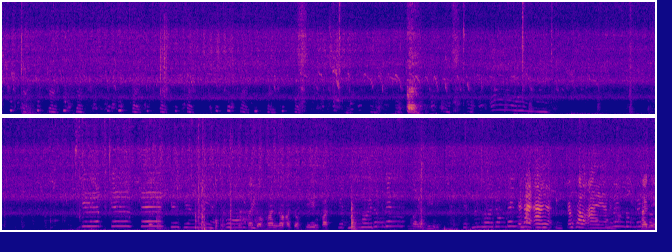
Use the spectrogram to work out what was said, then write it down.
กตุ๊กตุ๊กตุ๊กตุ๊กตุ๊กตุ๊กตุ๊กตุ๊กตุ๊กตุ๊กตุ๊ก มันเนาะเอาจอกเพลงไปเจ็บมันลอยดงเด้งไปที่เจ็บมันลอยดงเด้งใช่ใช่ไอ้เจ้าเท่าไอ้อันนี้ดงเด้งให้แม่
